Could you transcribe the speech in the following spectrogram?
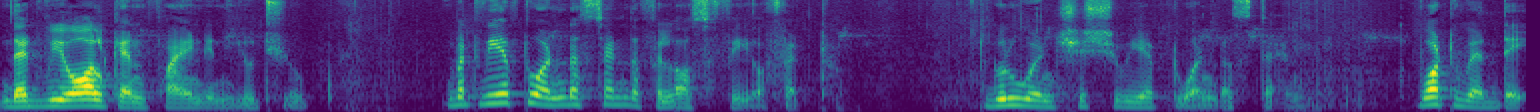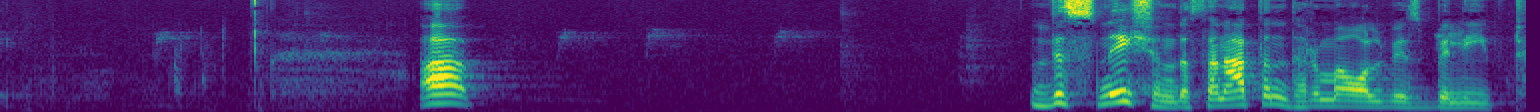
that we all can find in YouTube. But we have to understand the philosophy of it. Guru and Shishya, we have to understand. What were they? Uh, this nation, the Sanatan Dharma, always believed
